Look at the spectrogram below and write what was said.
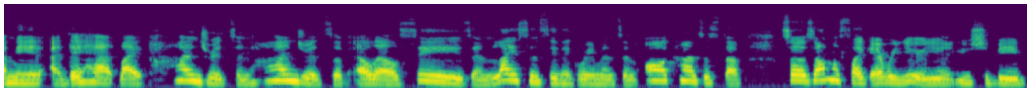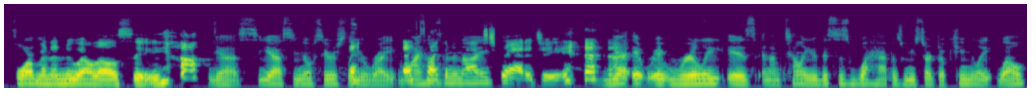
I mean, uh, they had like hundreds and hundreds of LLCs and licensing agreements and all kinds of stuff. So it's almost like every year you you should be forming a new LLC. yes, yes, you know, seriously, you're right. My like husband and I strategy. yeah, it it really is, and I'm telling you, this is what happens when you start to accumulate wealth.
